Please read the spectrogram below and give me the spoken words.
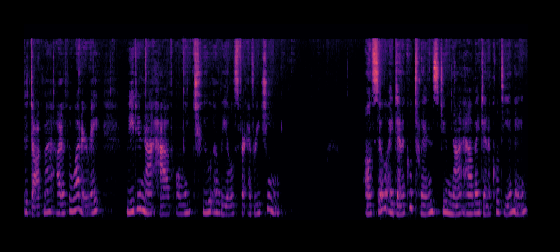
the dogma out of the water, right? We do not have only two alleles for every gene. Also, identical twins do not have identical DNA,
